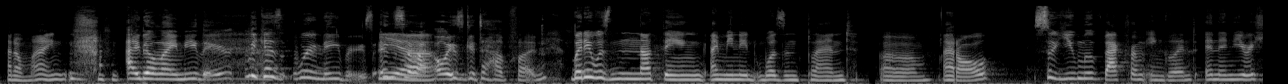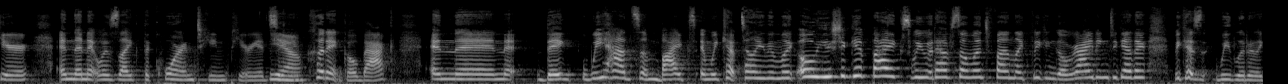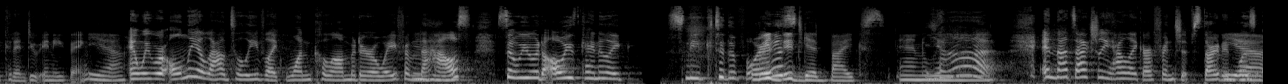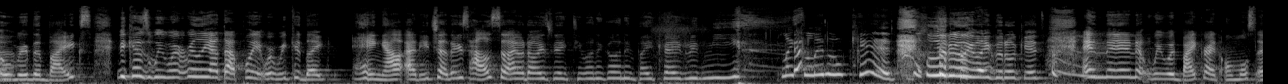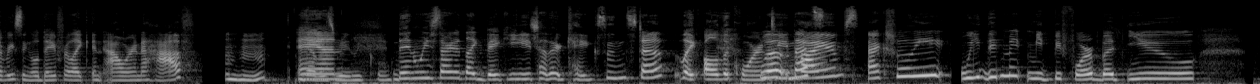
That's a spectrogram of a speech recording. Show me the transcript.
I don't mind. I don't mind either because we're neighbors. And so I always get to have fun. but it was nothing. I mean, it wasn't planned um, at all. So you moved back from England and then you were here and then it was like the quarantine period so Yeah. you couldn't go back. And then they we had some bikes and we kept telling them like, "Oh, you should get bikes. We would have so much fun. Like we can go riding together because we literally couldn't do anything." Yeah. And we were only allowed to leave like 1 kilometer away from the mm-hmm. house. So we would always kind of like sneak to the forest. We did get bikes, and we Yeah. And that's actually how like our friendship started was over the bikes because we weren't really at that point where we could like hang out at each other's house. So I would always be like, "Do you want to go on a bike ride with me?" like little kid. Literally like little kids. And then we would bike ride almost every single day for like an hour and a half. Mm-hmm. That was And really cool. Then we started like baking each other cakes and stuff, like all the quarantine vibes. Actually, we did meet, before, but you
